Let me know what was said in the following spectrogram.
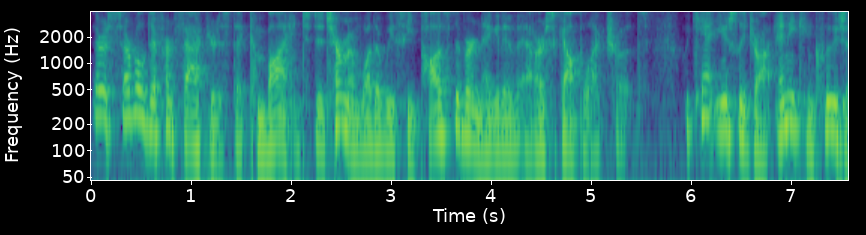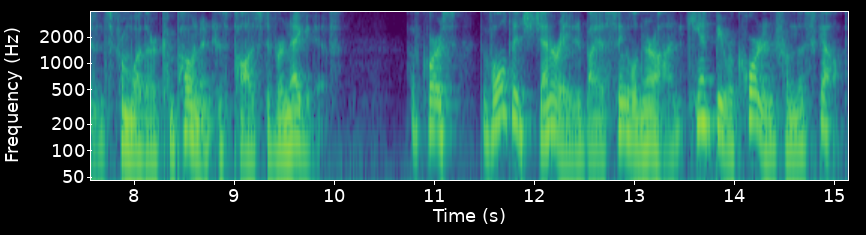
There are several different factors that combine to determine whether we see positive or negative at our scalp electrodes. We can't usually draw any conclusions from whether a component is positive or negative. Of course, the voltage generated by a single neuron can't be recorded from the scalp.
